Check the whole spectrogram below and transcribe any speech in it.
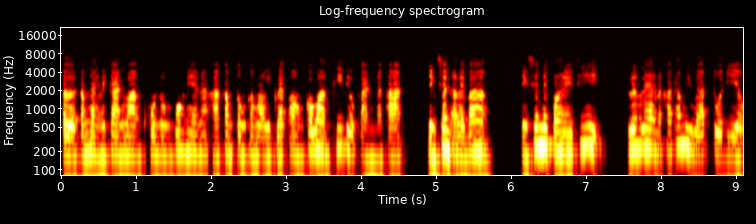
เอ่อตำแหน่งในการวางโคนงพวกเนี้ยนะคะกำตรงกำรองอีกแลกอองก็วางที่เดียวกันนะคะ อย่างเช่นอะไรบ้าง อย่างเช่นในกรณีที่เรื่องแรกนะคะ ถ้ามีแว็บตัวเดียว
